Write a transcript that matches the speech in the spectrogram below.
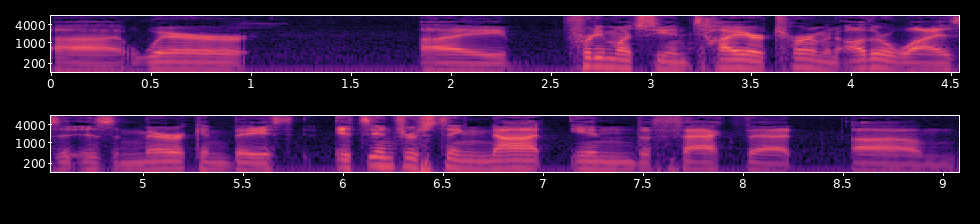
uh, where I pretty much the entire tournament otherwise is American based. It's interesting not in the fact that, um,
